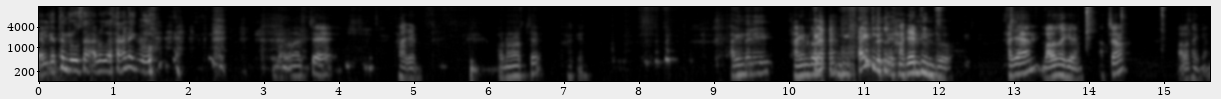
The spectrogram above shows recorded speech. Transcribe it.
কালকে রোজা রোজা থাকে নাকি হচ্ছে থাকেন। ঘটনা হচ্ছে থাকেন। থাকেন তাহলে। থাকেন বলে থাকেন তাহলে। থাকেন কিন্তু। থাকেন? ভালো থাকেন। আচ্ছা? ভালো থাকেন।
